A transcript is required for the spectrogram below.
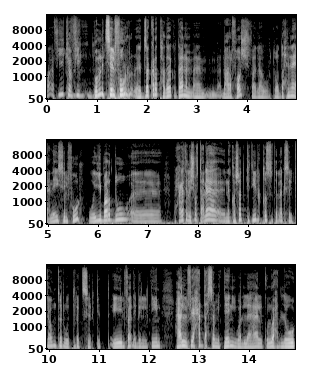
بقى في كان في جملة SIL four اتذكرت حضرتك كنت أنا ما اعرفهاش فلو توضح لنا يعني إيه SIL four؟ وايه برضو آه، من الحاجات اللي شفت عليها نقاشات كتير قصة ال axle counter وال track circuit. إيه الفرق بين الاثنين هل في حد أحسن من التاني ولا هل كل واحد له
